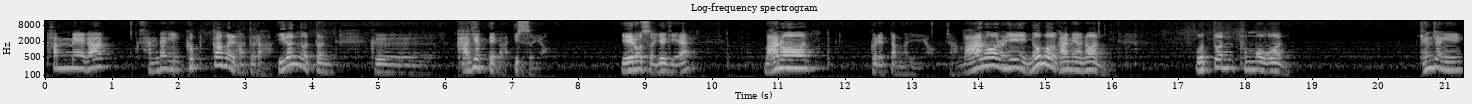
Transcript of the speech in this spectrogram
판매가 상당히 급감을 하더라. 이런 어떤 그 가격대가 있어요. 예로서 여기에 만원 그랬단 말이에요. 자, 만 원이 넘어가면은 어떤 품목은 굉장히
